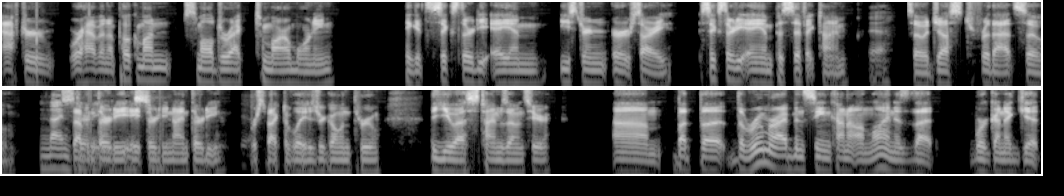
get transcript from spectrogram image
after we're having a Pokemon small direct tomorrow morning, I think it's six thirty a.m. Eastern or sorry, six thirty a.m. Pacific time. Yeah. So adjust for that. So 9:30 7.30 Eastern. 8.30 9.30 Yeah. respectively as you're going through the us time zones here um, but the the rumor i've been seeing kind of online is that we're going to get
